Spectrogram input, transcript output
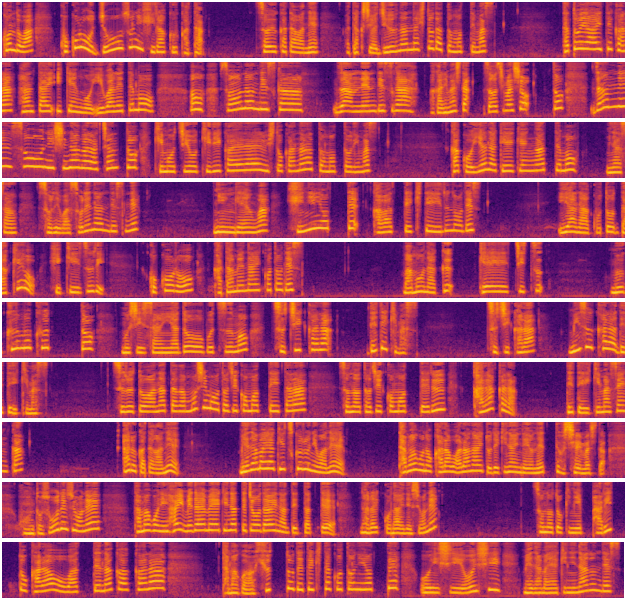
今度は心を上手に開く方。そういう方はね、私は柔軟な人だと思ってます。たとえ相手から反対意見を言われても、あ、そうなんですか。残念ですが、わかりました。そうしましょう。と残念そうにしながらちゃんと気持ちを切り替えられる人かなと思っております。過去嫌な経験があっても皆さんそれはそれなんですね。人間は日によって変わってきているのです。嫌なことだけを引きずり、心を固めないことです。まもなく、啓蟄。むくむくと虫さんや動物も土から出てきます。土から自ら出ていきます。するとあなたがもしも閉じこもっていたら、その閉じこもってる殻から出ていきませんか？ある方がね、目玉焼き作るにはね、卵の殻割らないとできないんだよねっておっしゃいました。ほんとそうですよね。卵に、はい、目玉焼きになってちょうだいなんて言ったって、慣れっこないですよね。その時にパリッと殻を割って中から卵がヒュッと出てきたことによって美味しい美味しい目玉焼きになるんです。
